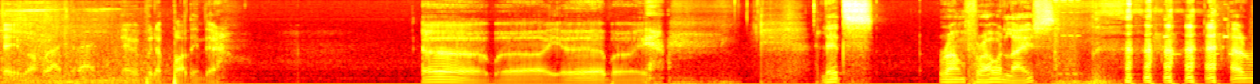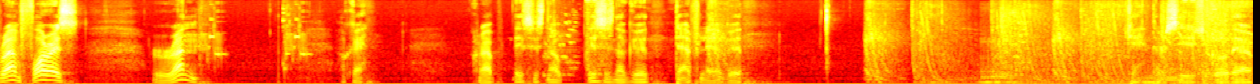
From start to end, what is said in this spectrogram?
There you go. Let me put a pot in there. Oh boy, oh boy. Let's run for our lives. run, Forrest! Run! Okay, Crap, this is no this is not good. Definitely not good. Okay, Darcy, you go there.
